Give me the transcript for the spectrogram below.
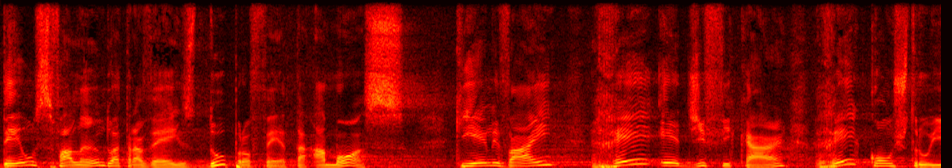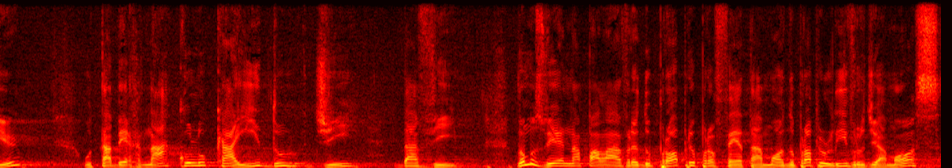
Deus falando através do profeta Amós, que ele vai reedificar, reconstruir o tabernáculo caído de Davi. Vamos ver na palavra do próprio profeta Amós, no próprio livro de Amós,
